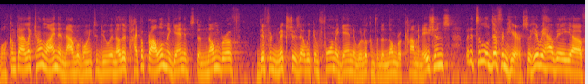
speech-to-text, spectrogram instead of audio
Welcome to iLecture Online and now we're going to do another type of problem. Again, it's the number of different mixtures that we can form again and we're looking for the number of combinations, but it's a little different here. So here we have a, uh,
